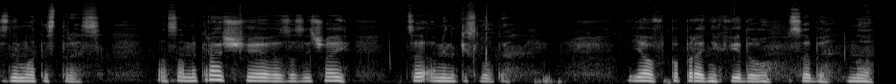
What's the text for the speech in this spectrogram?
знімати стрес. А саме краще зазвичай це амінокислоти. Я в попередніх відео себе на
